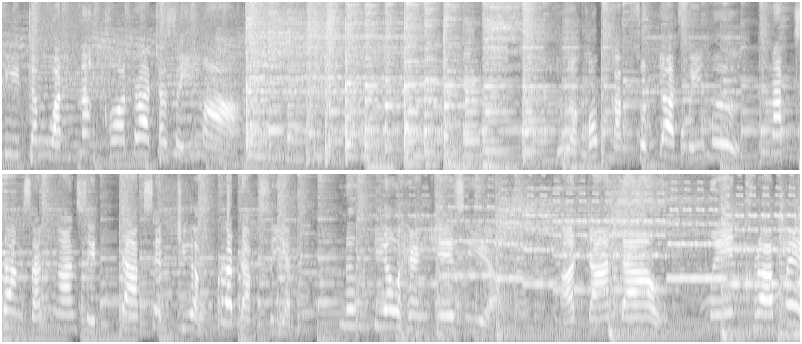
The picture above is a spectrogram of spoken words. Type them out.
ที่จังหวัดนครราชสีมา เพื่อพบกับสุดยอดฝีมือ นักสร้างสรรค์งานศิลป์จากเส้นเชือกประดับเสียนหนึ่งเดียวแห่งเอเชีย อาจารย์ดาว เมคราเม่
